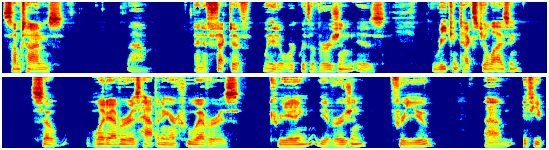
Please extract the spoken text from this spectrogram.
Sometimes um, an effective way to work with aversion is recontextualizing. So, whatever is happening or whoever is creating the aversion for you, um, if you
